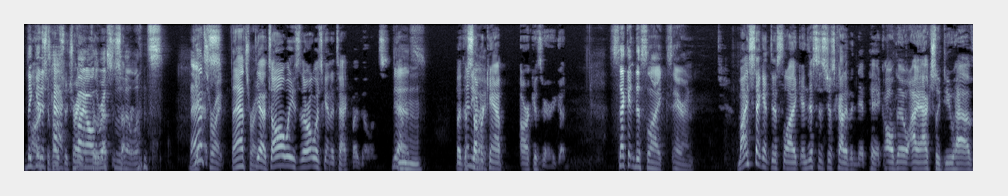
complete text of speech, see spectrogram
They are get supposed attacked to train by all the rest of the summer. villains. That's Yes. right. That's right. Yeah, it's always they're always getting attacked by villains, Yes. Mhm. but the Anyway. summer camp arc is very good. Second dislikes, Aaron. My second dislike, and this is just kind of a nitpick, although I actually do have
